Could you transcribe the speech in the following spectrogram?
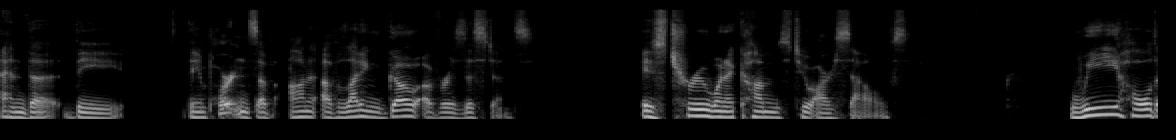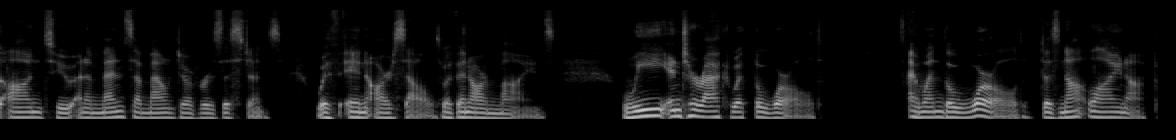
and the the the importance of on of letting go of resistance is true when it comes to ourselves. We hold on to an immense amount of resistance within ourselves within our minds. We interact with the world and when the world does not line up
